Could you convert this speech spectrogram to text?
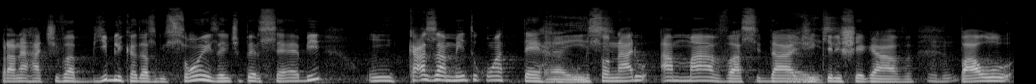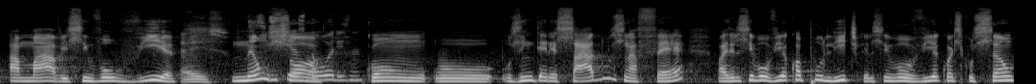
para a narrativa bíblica das missões, a gente percebe um casamento com a terra. É o isso. missionário amava a É cidade isso. que ele chegava. Paulo amava e se envolvia É isso. não Sentia só dores, né? com o- os interessados na fé, mas ele se envolvia com a política, ele se envolvia com a discussão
